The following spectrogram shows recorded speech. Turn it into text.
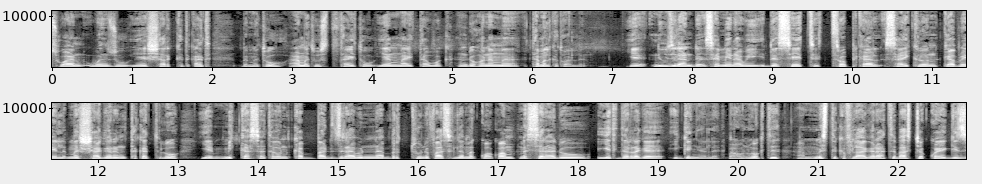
ስዋን ወንዙ የሻርክ ጥቃት በመቶ ዓመት ውስጥ ታይቶ የማይታወቅ እንደሆነም ተመልክቷል። የኒውዚላንድ ሰሜናዊ ደሴት tropical cyclone ጋብርኤል መሻገርን ተከትሎ የሚከሰተውን ከባድ ዝናብና ብርቱ ንፋስ ለመቋቋም መሰናዶ እየተደረገ ይገኛል። በአሁኑ ወቅት አምስት ክፍለ አገራት በአስቸኳይ ጊዜ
